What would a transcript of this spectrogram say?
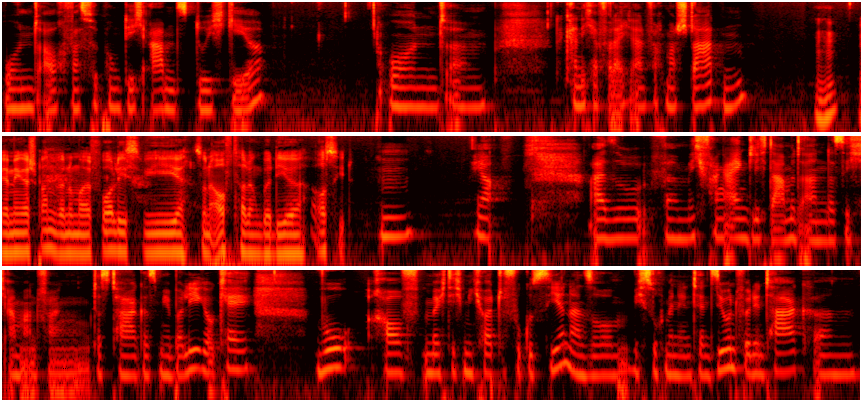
und auch was für Punkte ich abends durchgehe. Und ähm, kann ich ja vielleicht einfach mal starten. Mhm. Wäre mega spannend, wenn du mal vorliest, wie so eine Aufteilung bei dir aussieht. Mhm. Ja. Also ähm, ich fange eigentlich damit an, dass ich am Anfang des Tages mir überlege, okay, worauf möchte ich mich heute fokussieren? Also ich suche mir eine Intention für den Tag. Ähm,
